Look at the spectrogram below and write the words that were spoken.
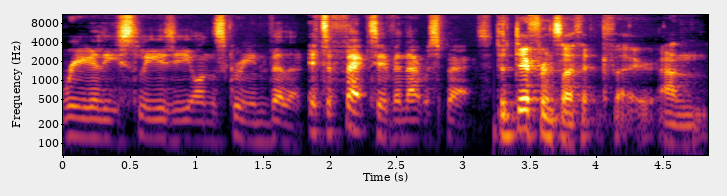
really sleazy on-screen villain. It's effective in that respect. The difference, I think, though, and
